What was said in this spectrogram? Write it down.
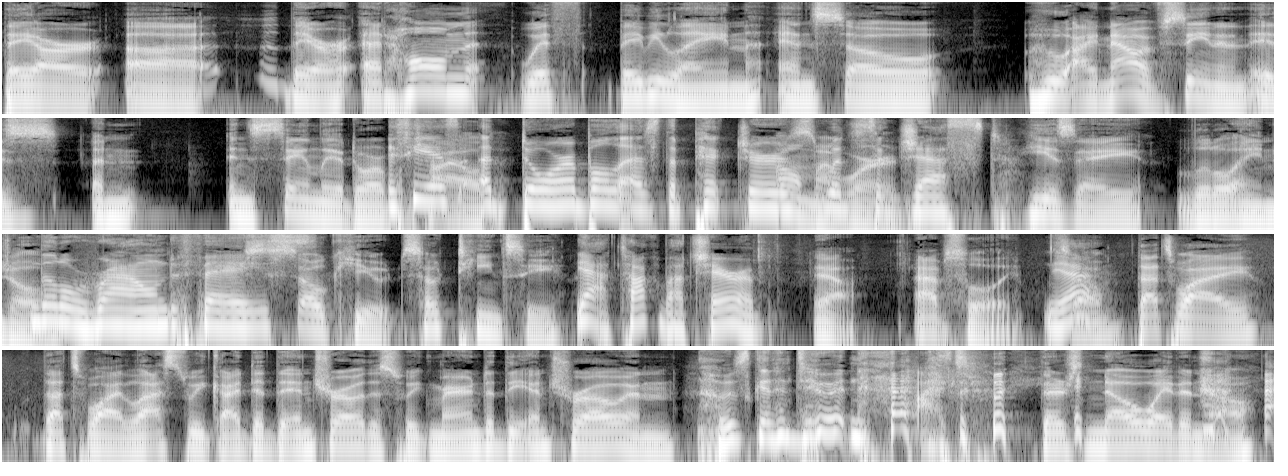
They are uh, they are at home with baby Lane, and so who I now have seen and is an insanely adorable Is he child. as adorable as the pictures Oh, would word. suggest? he is a little angel. Little round face. so cute, so teensy. yeah, talk about cherub. Yeah, absolutely. Yeah. So that's why that's why last week I did the intro. This week Maron did the intro, and Who's going to do it I, next week? there's no way to know.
